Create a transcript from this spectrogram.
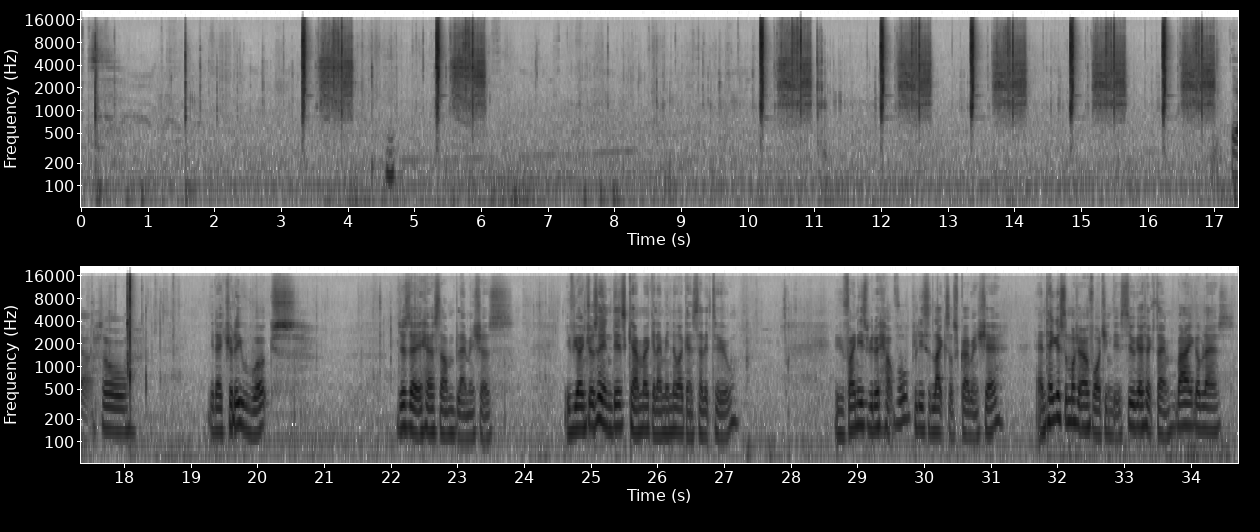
yeah so it actually works just that it has some blemishes. If you're interested in this camera can let me know I can sell it to you. If you find this video helpful please like subscribe and share. And thank you so much everyone for watching this. See you guys next time. Bye god bless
